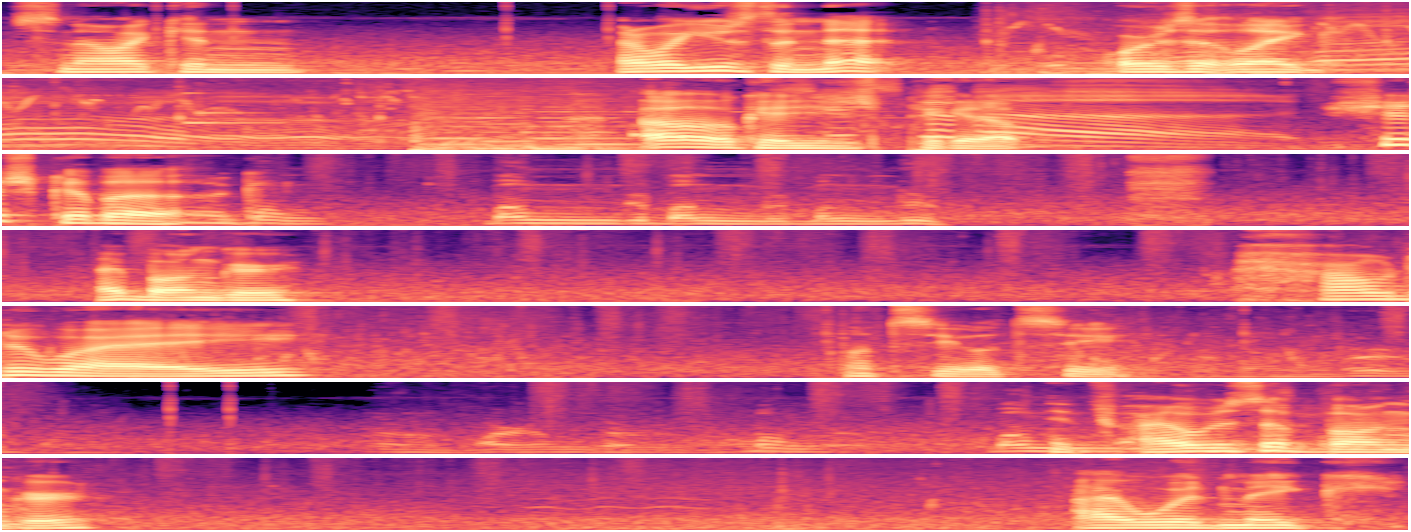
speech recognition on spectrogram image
So now I can. How do I use the net? Or is it like? Oh, okay. You just pick it up. Shish kebab. Hi, Bunger. How do I? Let's see. Let's see. If I was a Bunger, I would make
